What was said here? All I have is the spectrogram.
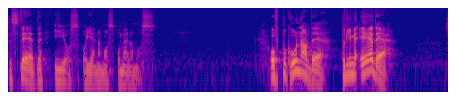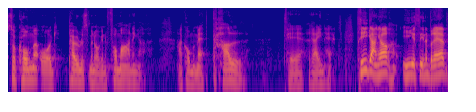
til stede i oss og gjennom oss og mellom oss. Og på grunn av det, fordi vi er det, så kommer òg Paulus med noen formaninger. Han kommer med et kall til renhet. Tre ganger i sine brev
